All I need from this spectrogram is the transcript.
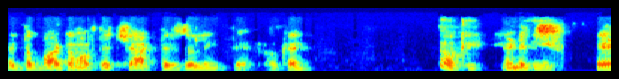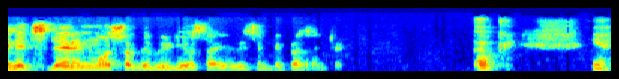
At the bottom of the chat, there is a link there. Okay. Okay. And it's and it's there in most of the videos I recently presented. Okay. Yeah.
